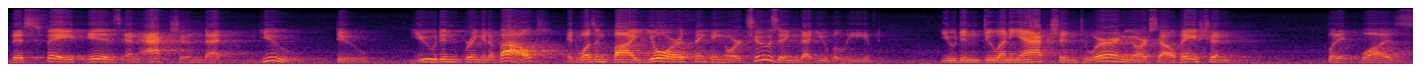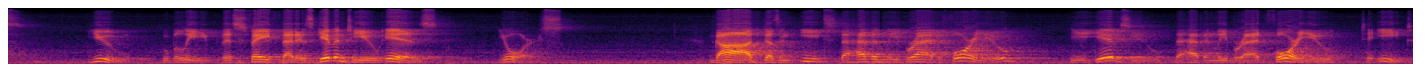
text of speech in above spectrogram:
This faith is an action that you do. You didn't bring it about. It wasn't by your thinking or choosing that you believed. You didn't do any action to earn your salvation, but it was you who believed. This faith that is given to you is yours. God doesn't eat the heavenly bread for you. He gives you the heavenly bread for you to eat.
